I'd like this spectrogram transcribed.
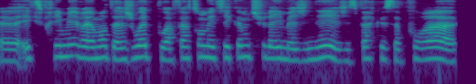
exprimer vraiment ta joie de pouvoir faire ton métier comme tu l'as imaginé. Et j'espère que ça pourra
